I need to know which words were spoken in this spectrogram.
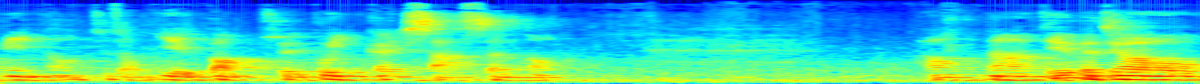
命哦，这种业报，所以不应该杀生哦。好，那第二个叫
